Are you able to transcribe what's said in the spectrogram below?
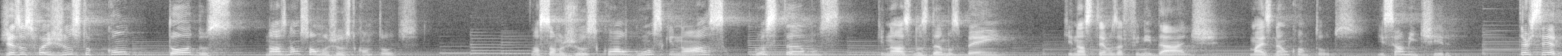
Jesus foi justo com todos. Nós não somos justos com todos. Nós somos justos com alguns que nós gostamos, que nós nos damos bem, que nós temos afinidade, mas não com todos. Isso é uma mentira. Terceiro,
